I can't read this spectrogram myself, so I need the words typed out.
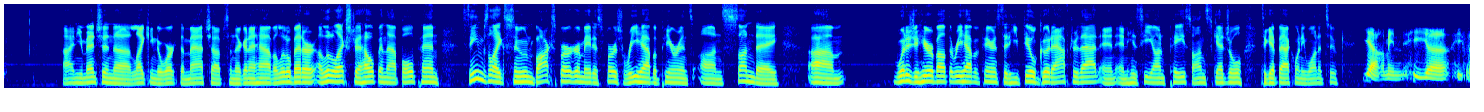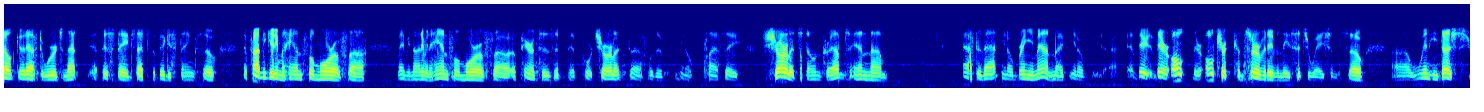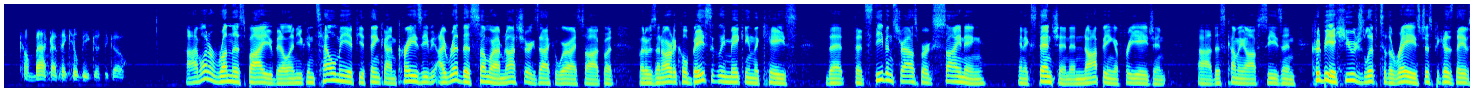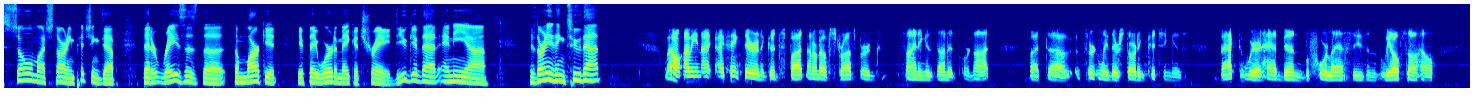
Uh, and you mentioned uh, liking to work the matchups, and they're going to have a little better, a little extra help in that bullpen. Seems like soon. Boxberger made his first rehab appearance on Sunday. Um, what did you hear about the rehab appearance? Did he feel good after that, and and is he on pace, on schedule to get back when he wanted to? Yeah, I mean he uh, he felt good afterwards, and that at this stage that's the biggest thing. So they'll probably get him a handful more of, uh, maybe not even a handful more of uh, appearances at, at Port Charlotte uh, for the you know Class A Charlotte Stone Crabs, and um, after that, you know, bring him in. I, you know, they they're ul- they're ultra conservative in these situations. So uh, when he does come back, I think he'll be good to go. I want to run this by you, Bill, and you can tell me if you think I'm crazy. I read this somewhere. I'm not sure exactly where I saw it, but but it was an article basically making the case that that Stephen Strasburg signing an extension and not being a free agent uh, this coming off season could be a huge lift to the Rays just because they have so much starting pitching depth that it raises the the market if they were to make a trade. Do you give that any? Uh, is there anything to that? Well, I mean, I, I think they're in a good spot. I don't know if Strasburg signing has done it or not, but uh, certainly their starting pitching is back to where it had been before last season. We all saw how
